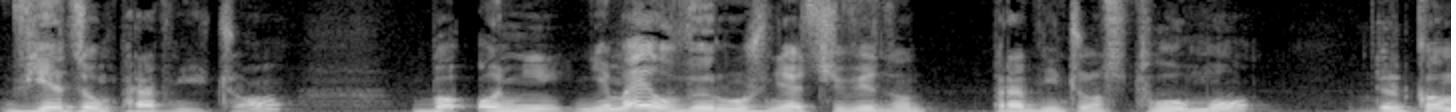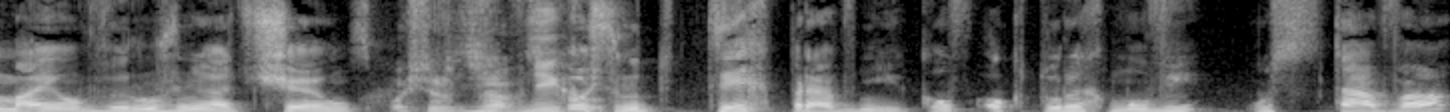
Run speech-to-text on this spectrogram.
wiedzą prawniczą, bo oni nie mają wyróżniać się wiedzą prawniczą z tłumu, tylko mają wyróżniać się spośród, prawników. spośród tych prawników, o których mówi ustawa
